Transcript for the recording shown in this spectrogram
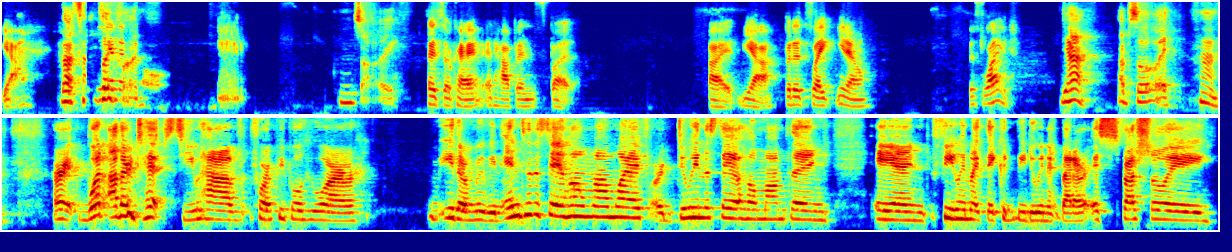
Yeah. that sounds like fun i'm sorry It's okay. It happens, but I yeah, but it's like, you know, it's life. Yeah, absolutely. Hmm. All right. What other tips do you have for people who are either moving into the stay at home mom life or doing the stay at home mom thing and feeling like they could be doing it better, especially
